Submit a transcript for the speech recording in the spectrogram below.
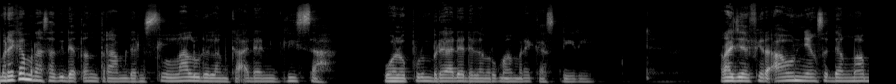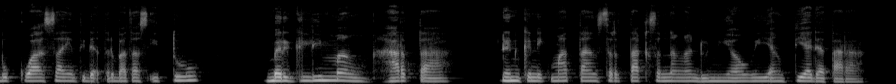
Mereka merasa tidak tentram dan selalu dalam keadaan gelisah walaupun berada dalam rumah mereka sendiri. Raja Firaun yang sedang mabuk kuasa yang tidak terbatas itu bergelimang harta dan kenikmatan serta kesenangan duniawi yang tiada tara.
